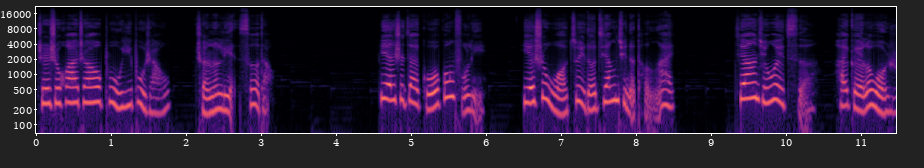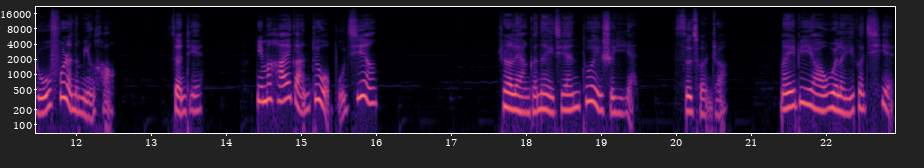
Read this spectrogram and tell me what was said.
只是花招不依不饶，沉了脸色道。便是在国公府里，也是我最得将军的疼爱，将军为此还给了我如夫人的名号。怎地，你们还敢对我不敬？这两个内监对视一眼，思忖着，没必要为了一个妾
